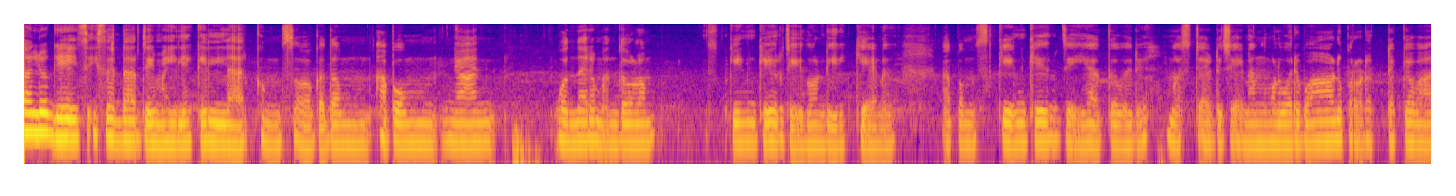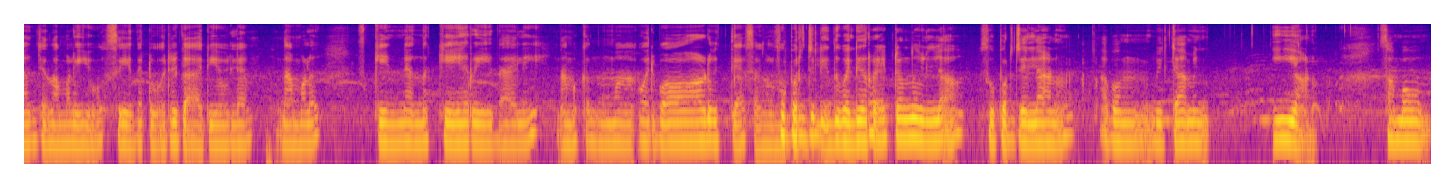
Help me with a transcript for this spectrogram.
ഹലോ ഗേസ് ഇസഡാർ ജെമയിലേക്ക് എല്ലാവർക്കും സ്വാഗതം. അപ്പം ഞാൻ ഒന്നര മന്തോളം സ്കിൻ കെയർ ചെയ്തുകൊണ്ടിരിക്കുകയാണ്. അപ്പം സ്കിൻ കെയർ ചെയ്യാത്തവർ മസ്റ്റായിട്ട് ചെയ്യണം. നമ്മൾ ഒരുപാട് പ്രൊഡക്റ്റൊക്കെ വാങ്ങിച്ച് നമ്മൾ യൂസ് ചെയ്തിട്ട് ഒരു കാര്യവുമില്ല. നമ്മൾ സ്കിന്നൊന്ന് കെയർ ചെയ്താൽ നമുക്ക് ഒരുപാട് വ്യത്യാസങ്ങൾ സൂപ്പർ ജെൽ ഇത് വലിയ റേറ്റൊന്നും ഇല്ല. സൂപ്പർ ജെല്ലാണ് അപ്പം വിറ്റാമിൻ ഇ ആണ്. സംഭവം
